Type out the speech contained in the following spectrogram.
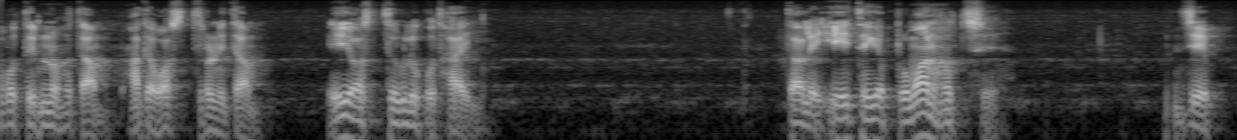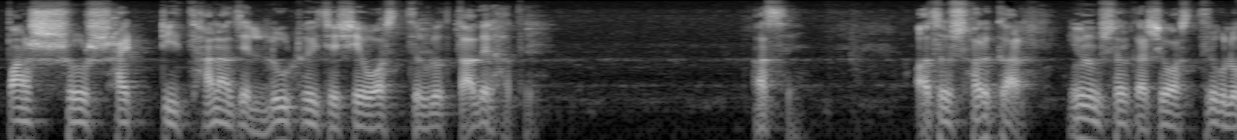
অবতীর্ণ হতাম, হাতে অস্ত্র নিতাম। এই অস্ত্রগুলো কোথায়? তাহলে এই থেকে প্রমাণ হচ্ছে যে পাঁচশো ষাটটি থানা যে লুট হয়েছে, সে অস্ত্রগুলো তাদের হাতে আছে। অথচ সরকার ইউনিট সরকার সে অস্ত্রগুলো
